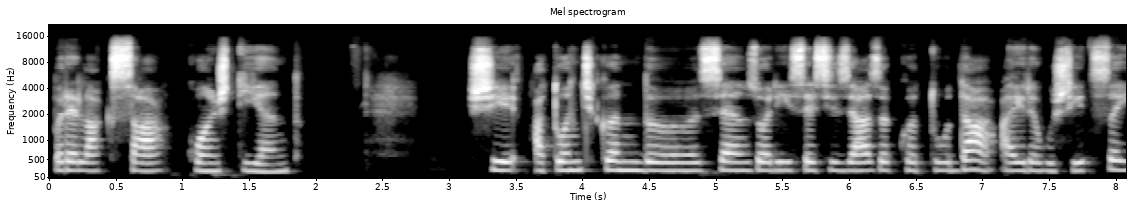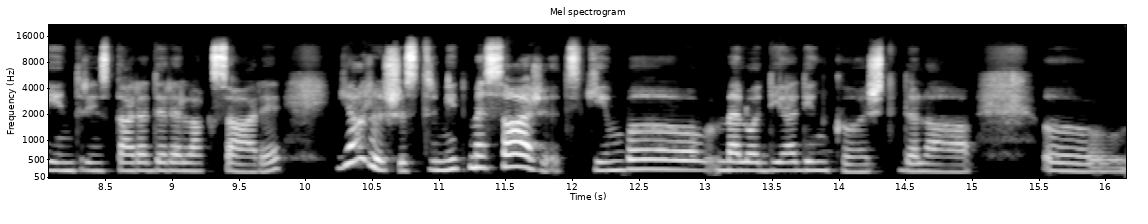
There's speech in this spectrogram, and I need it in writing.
relaxa conștient și atunci când uh, senzorii sesizează că tu, da, ai reușit să intri în starea de relaxare, iarăși îți trimit mesaje, îți schimbă melodia din căști de la, uh,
